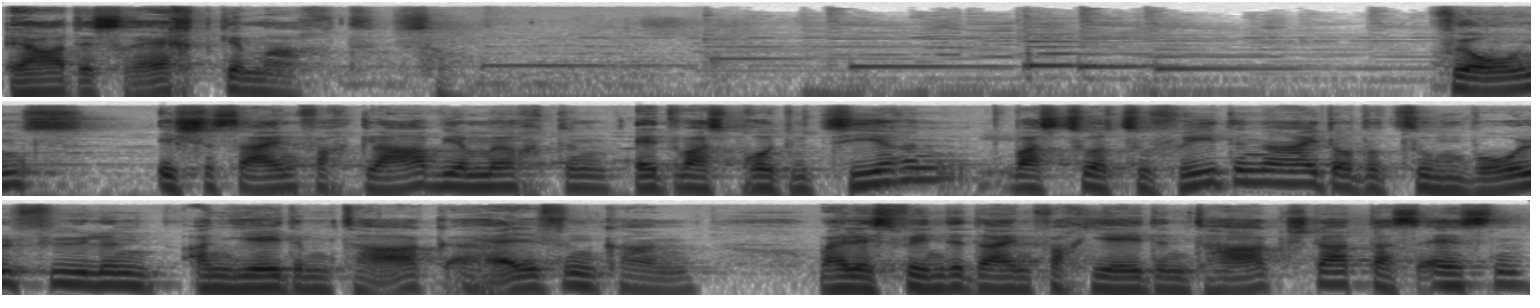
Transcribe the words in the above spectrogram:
er hat es recht gemacht. So. Für uns ist es einfach klar, wir möchten etwas produzieren, was zur Zufriedenheit oder zum Wohlfühlen an jedem Tag helfen kann. Weil es findet einfach jeden Tag statt, das Essen.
